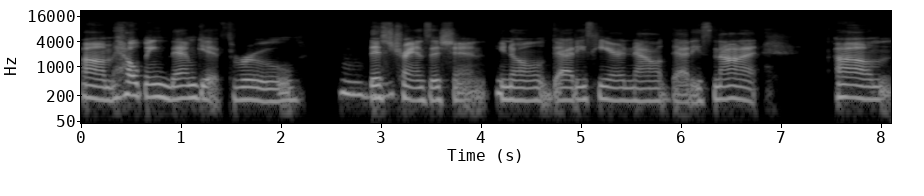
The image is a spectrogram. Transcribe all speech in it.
um, helping them get through mm-hmm. this transition. You know, daddy's here now, daddy's not. Um,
